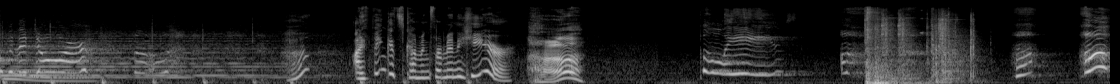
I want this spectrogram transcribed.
open the door. Huh? I think it's coming from in here. Huh? Please. Huh? Huh?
